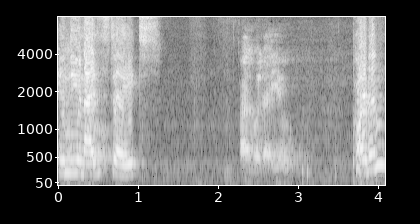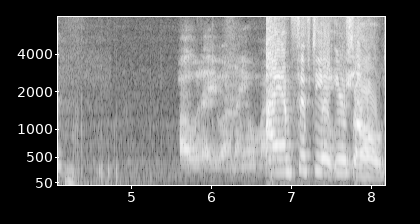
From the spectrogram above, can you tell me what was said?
in the United so States. How old are you? Pardon? How old are you and are you married? I am 58 years old.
